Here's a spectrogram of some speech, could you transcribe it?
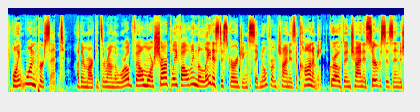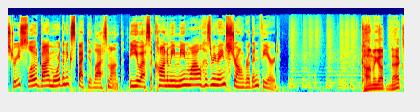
0.1%. Other markets around the world fell more sharply following the latest discouraging signal from China's economy. Growth in China's services industry slowed by more than expected last month. The U.S. economy, meanwhile, has remained stronger than feared. Coming up next,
